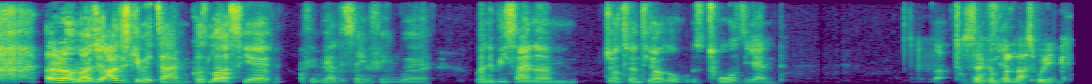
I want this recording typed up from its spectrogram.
I don't know, man. I just, I just give it time because last year I think we had the same thing where when did we sign um Jota and Thiago? It was towards the end. Second but last week.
